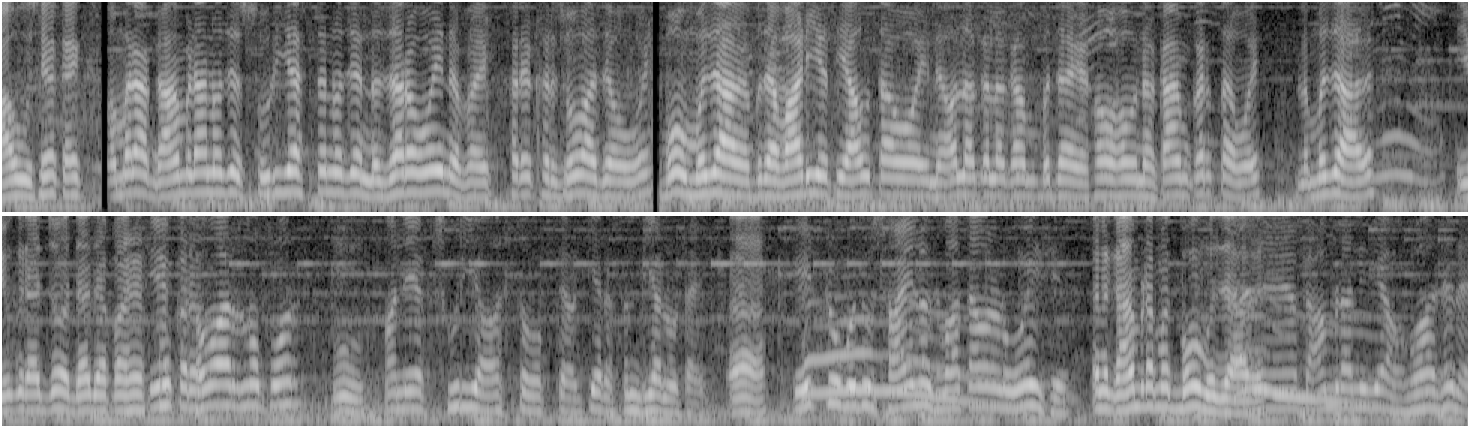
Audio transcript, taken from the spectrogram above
આવું છે કંઈક. અમારા ગામડાનો જે સૂર્યાસ્તનો જે નજારો હોય ને ભાઈ ખરેખર જોવા જેવો હોય બહુ મજા આવે. બધા વાડીએથી આવતા હોય ને અલગ અલગ આમ બધા હવ હવના કામ કરતા હોય એટલે મજા આવે. યુગરાજ જો દાદા પાસે સવારનો પોર અને એક સૂર્ય અસ્ત વખતે અત્યારે સંધ્યાનો ટાઈમ એટલું બધું સાયલન્સ વાતાવરણ હોય છે. અને ગામડામાં બહુ મજા આવે. ગામડાની જે હવા છે ને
